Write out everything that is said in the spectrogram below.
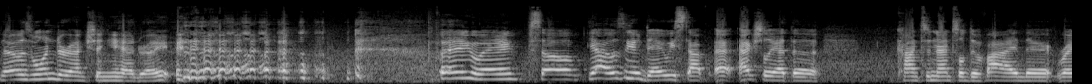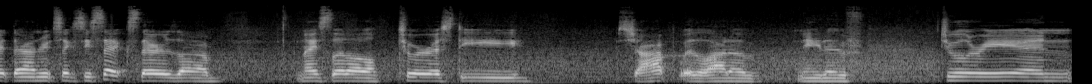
that was one direction you had, right? but anyway, so yeah, it was a good day. We stopped at, actually at the Continental Divide there, right there on Route 66. There's a nice little touristy shop with a lot of native jewelry and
